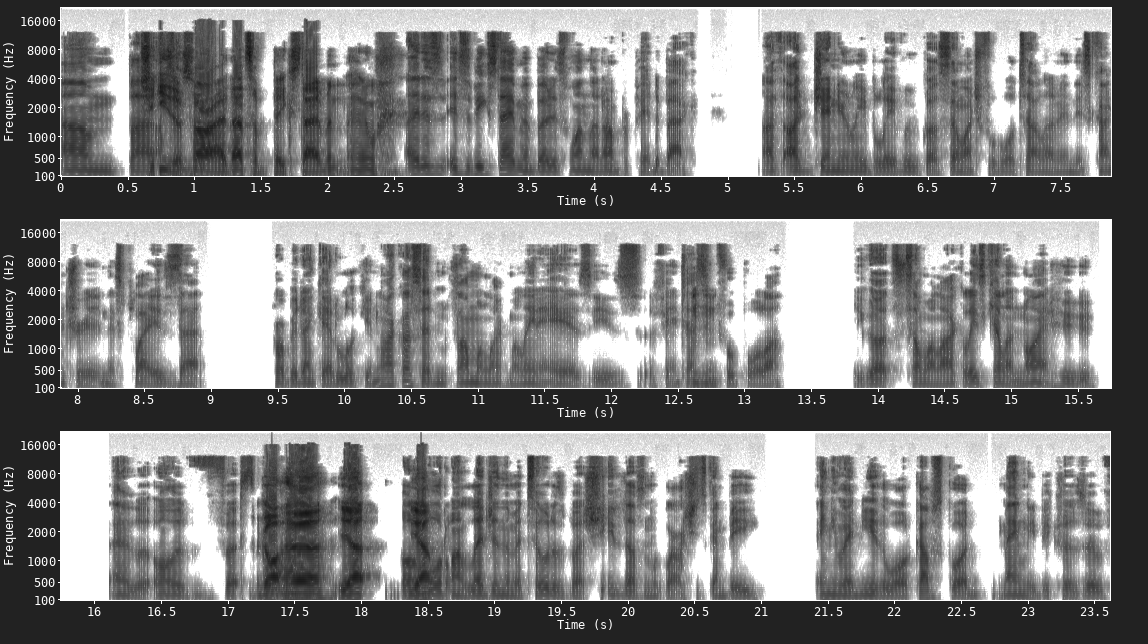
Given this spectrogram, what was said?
Um, but Jesus, all right, that's a big statement. it is. It's a big statement, but it's one that I'm prepared to back. I, I genuinely believe we've got so much football talent in this country and this players that probably don't get a look in. Like I said, someone like Melina Ayres is a fantastic mm-hmm. footballer. You got someone like Elise Kellond-Knight, who uh, ver- Got her. Yeah. Yep. borderline legend the Matildas, but she doesn't look like she's going to be anywhere near the World Cup squad, mainly because of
